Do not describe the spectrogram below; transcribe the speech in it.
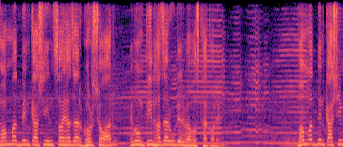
মোহাম্মদ বিন কাসিম ছয় হাজার ঘোড়সওয়ার এবং তিন হাজার উটের ব্যবস্থা করেন। মোহাম্মদ বিন কাসিম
